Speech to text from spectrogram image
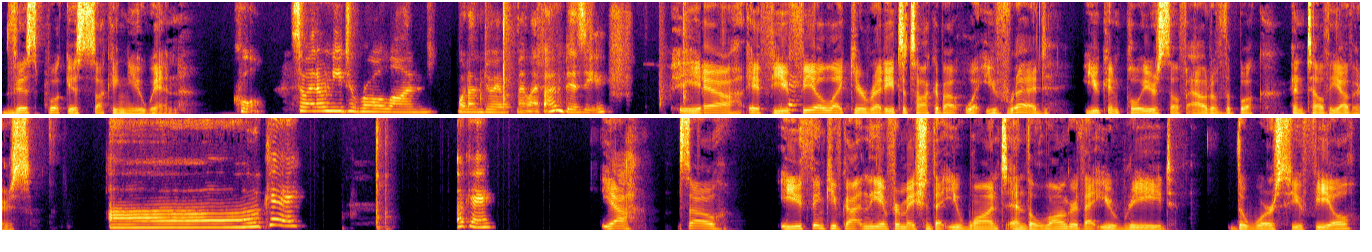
this book is sucking you in. Cool. So I don't need to roll on what I'm doing with my life. I'm busy. Yeah, if you feel like you're ready to talk about what you've read, you can pull yourself out of the book and tell the others. Uh, okay. Okay. Yeah. So you think you've gotten the information that you want, and the longer that you read, the worse you feel.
